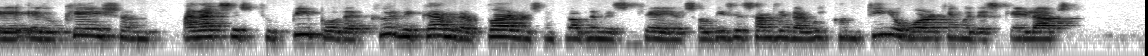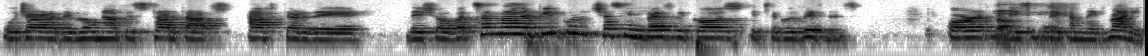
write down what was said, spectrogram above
uh, education, and access to people that could become their partners and help them scale. So this is something that we continue working with the scale-ups, which are the grown-up startups after the, the show. But some other people just invest because it's a good business or yeah. they think they can make money.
